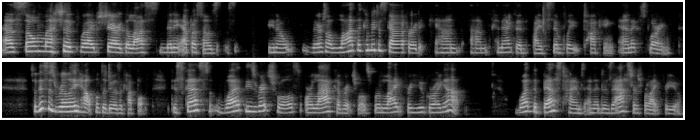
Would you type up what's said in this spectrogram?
As so much of what I've shared the last many episodes, you know, there's a lot that can be discovered and um, connected by simply talking and exploring. So, this is really helpful to do as a couple. Discuss what these rituals or lack of rituals were like for you growing up, what the best times and the disasters were like for you.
